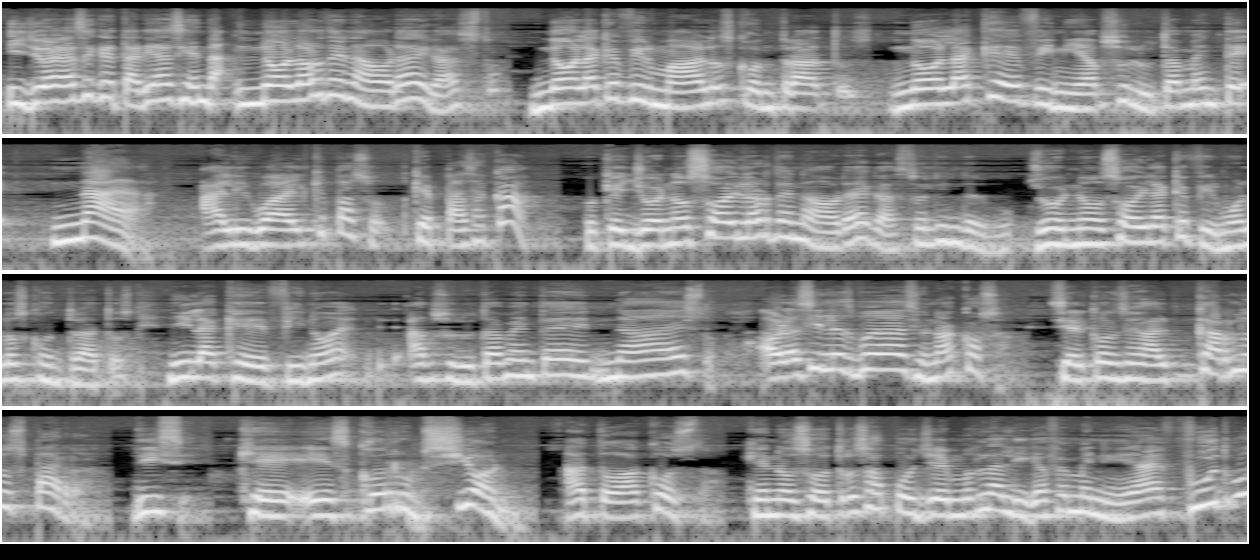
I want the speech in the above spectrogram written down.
Y yo era secretaria de Hacienda, no la ordenadora de gasto, no la que firmaba los contratos, no la que definía absolutamente nada, al igual que pasó, que pasa acá. Porque yo no soy la ordenadora de gasto del Inderbu, yo no soy la que firmo los contratos, ni la que defino absolutamente nada de esto. Ahora sí les voy a decir una cosa. Si el concejal Carlos Parra dice que es corrupción a toda costa, que nosotros apoyemos la Liga Femenina de Fútbol,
